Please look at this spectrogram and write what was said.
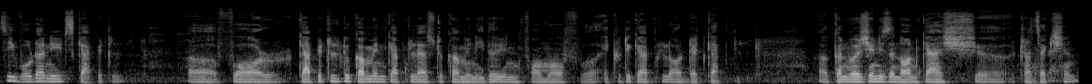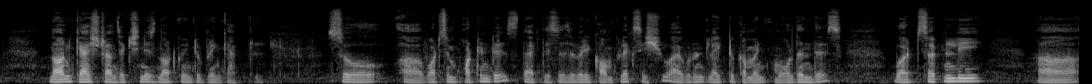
See, Voda needs capital. Uh, for capital to come in, capital has to come in either in form of uh, equity capital or debt capital. Uh, conversion is a non-cash uh, transaction. Non-cash transaction is not going to bring capital. So uh, what's important is that this is a very complex issue. I wouldn't like to comment more than this, but certainly, uh,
